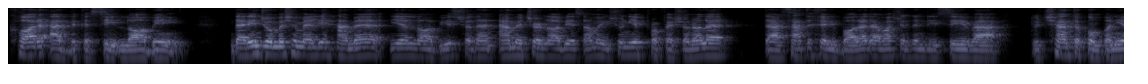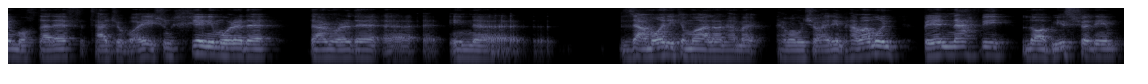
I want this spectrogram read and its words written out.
کار ادوکسی لابینگ در این جنبش ملی همه یه لابیست شدن امچر لابیست اما ایشون یه پروفشنال در سطح خیلی بالا در واشنگتن دی سی و دو چند تا کمپانی مختلف تجربه ایشون خیلی مورد در مورد این زمانی که ما الان همه هممون شاهدیم. هممون به یه نحوی لابیست شدیم.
